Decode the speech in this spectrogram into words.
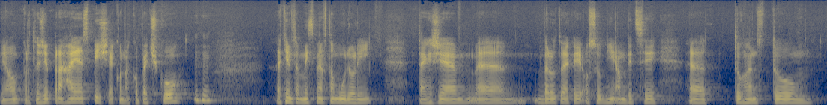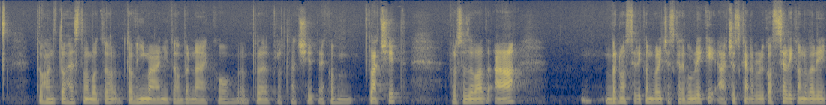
jo? protože Praha je spíš jako na kopečku, mm-hmm. zatímco my jsme v tom údolí, takže e, beru to jako osobní ambici e, tuhle tu tohle to heslo nebo to, to vnímání toho Brna jako protlačit, jako tlačit, prosazovat a Brno Silicon Valley České republiky a Česká republika Silicon Valley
